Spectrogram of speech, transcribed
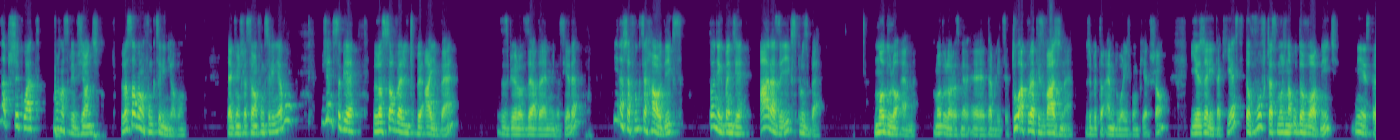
Na przykład można sobie wziąć losową funkcję liniową. Jak wziąć losową funkcję liniową? Wziąć sobie losowe liczby a i b ze zbioru od 0 do n minus 1 i nasza funkcja h od x to niech będzie a razy x plus b modulo m, modulo rozmiar e, tablicy. Tu akurat jest ważne, żeby to m było liczbą pierwszą. Jeżeli tak jest, to wówczas można udowodnić, nie jest to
